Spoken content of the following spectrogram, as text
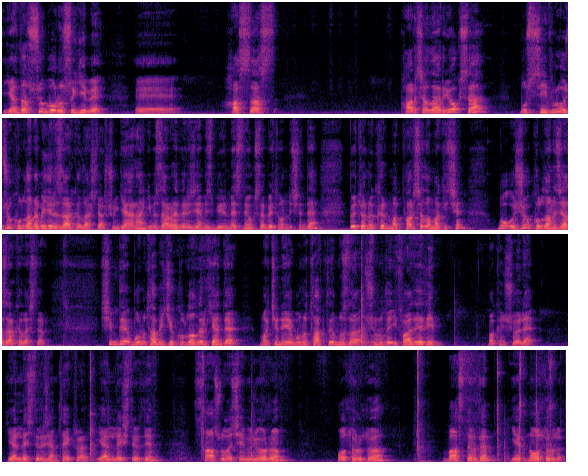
ya da su borusu gibi e, hassas parçalar yoksa bu sivri ucu kullanabiliriz arkadaşlar. Çünkü herhangi bir zarar vereceğimiz bir nesne yoksa betonun içinde betonu kırmak, parçalamak için bu ucu kullanacağız arkadaşlar. Şimdi bunu tabii ki kullanırken de makineye bunu taktığımızda şunu da ifade edeyim. Bakın şöyle yerleştireceğim tekrar. Yerleştirdim. Sağ sola çeviriyorum. Oturdu. Bastırdım. Yerine oturdu.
